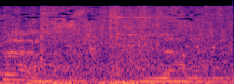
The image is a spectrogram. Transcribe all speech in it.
First blood.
